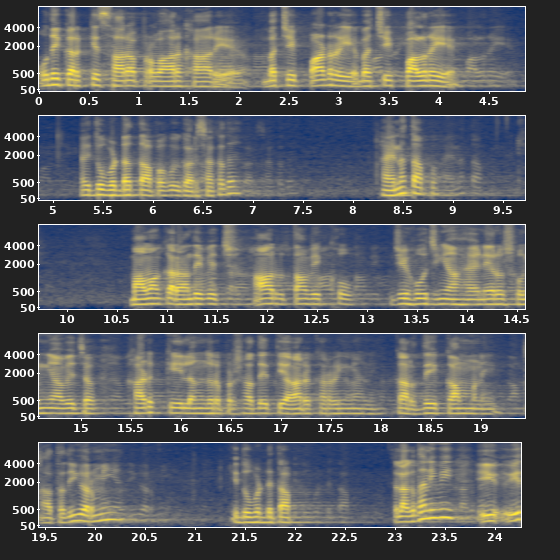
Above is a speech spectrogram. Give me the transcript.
ਉਹਦੇ ਕਰਕੇ ਸਾਰਾ ਪਰਿਵਾਰ ਖਾ ਰਿਹਾ ਬੱਚੇ ਪੜ ਰਹੇ ਹੈ, ਬੱਚੇ ਪਲ ਰਹੇ ਹੈ। ਐਦੋਂ ਵੱਡਾ ਤਪ ਕੋਈ ਕਰ ਸਕਦਾ ਹੈ? ਨਾ ਤਪ? ਮਾਵਾਂ ਘਰਾਂ ਦੇ ਵਿੱਚ ਆ ਰੁੱਤਾਂ ਵੇਖੋ, ਜਿਹੋ ਜੀਆਂ ਹੈ ਨੇ ਰਸੋਈਆਂ ਵਿੱਚ ਖੜ ਕੇ ਲੰਗਰ ਪ੍ਰਸ਼ਾਦੇ ਤਿਆਰ ਕਰ ਰਹੀਆਂ ਨੇ, ਘਰ ਦੇ ਕੰਮ ਨੇ। ਆ ਦੀ ਗਰਮੀ ਹੈ ਇਹ ਦੋ ਵੱਡੇ ਤਪ। ਤੇ ਲੱਗਦਾ ਨਹੀਂ ਵੀ ਇਹ ਇਹ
